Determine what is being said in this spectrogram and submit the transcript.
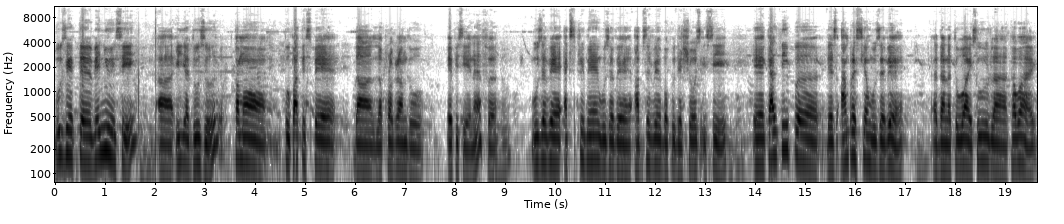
Vous êtes euh, venu ici euh, il y a 12 jours. Comment pour participer dans le programme de FICNF Vous avez exprimé, vous avez observé beaucoup de choses ici. Et quel type euh, d'impression vous avez euh, dans le travail, sur le travail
